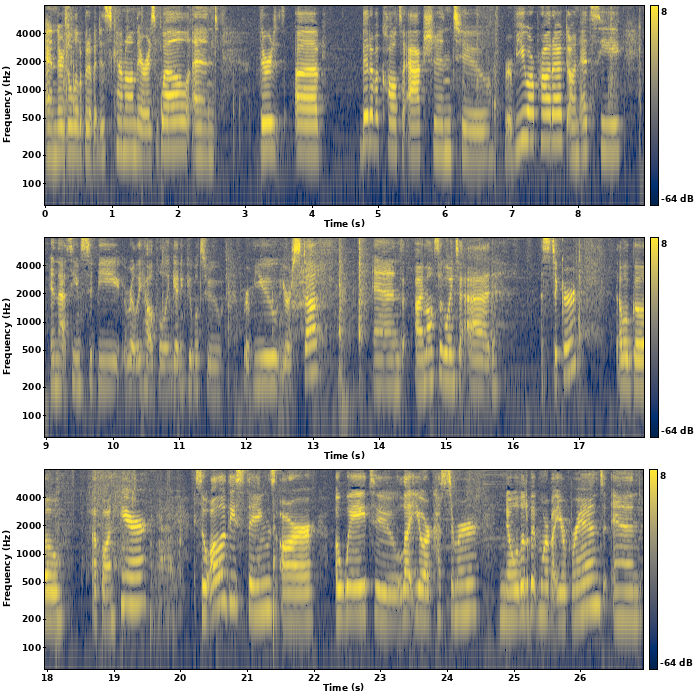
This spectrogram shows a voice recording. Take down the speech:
and there's a little bit of a discount on there as well. And there's a bit of a call to action to review our product on Etsy. And that seems to be really helpful in getting people to review your stuff. And I'm also going to add a sticker that will go up on here. So all of these things are a way to let your customer know a little bit more about your brand. And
